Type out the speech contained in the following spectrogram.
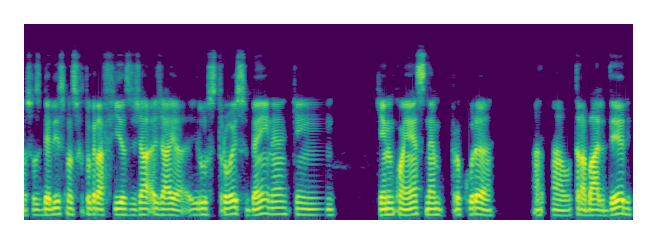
com as suas belíssimas fotografias, já, já ilustrou isso bem, né? Quem, quem não conhece, né, procura a, a, o trabalho dele.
